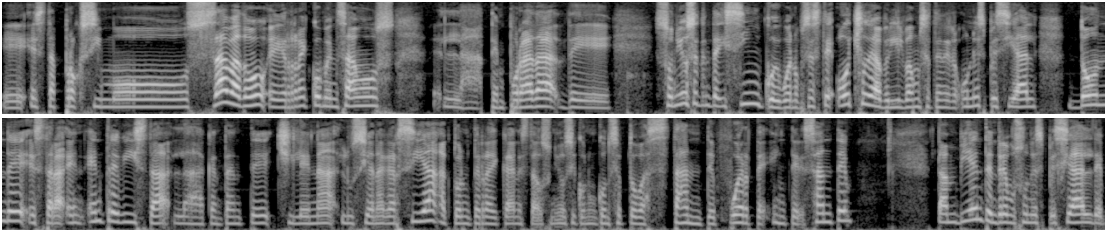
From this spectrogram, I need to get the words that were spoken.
eh, este próximo sábado eh, recomenzamos la temporada de Sonido 75 y bueno, pues este 8 de abril vamos a tener un especial donde estará en entrevista la cantante chilena Luciana García, actualmente radicada en Estados Unidos y con un concepto bastante fuerte e interesante. También tendremos un especial de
